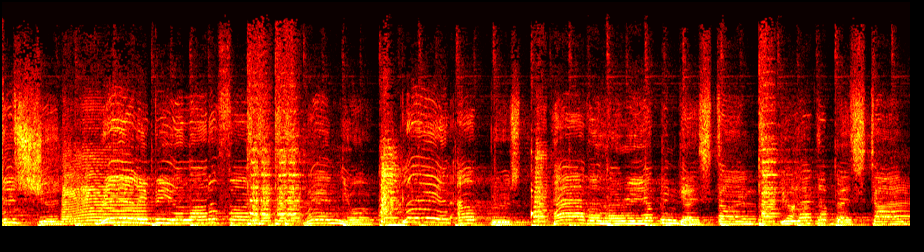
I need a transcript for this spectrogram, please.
This should really be a lot of fun. When you're playing Outburst, have a hurry up and guess time. You'll have the best time.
